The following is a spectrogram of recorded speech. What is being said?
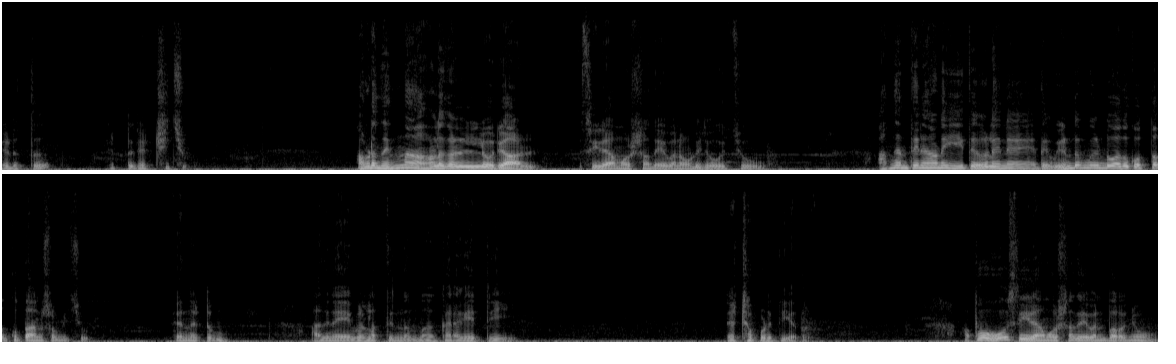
എടുത്ത് ഇട്ട് രക്ഷിച്ചു. അവിടെ നിന്ന ആളുകളിൽ ഒരാൾ ശ്രീരാമകൃഷ്ണദേവനോട് ചോദിച്ചു അങ്ങെന്തിനാണ് ഈ തേളിനെ ഇത് വീണ്ടും വീണ്ടും അത് കൊത്ത കുത്താൻ ശ്രമിച്ചു? എന്നിട്ടും അതിനെ വെള്ളത്തിൽ നിന്ന് കരകയറ്റി രക്ഷപ്പെടുത്തിയത്. അപ്പോൾ ശ്രീരാമകൃഷ്ണദേവൻ പറഞ്ഞു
